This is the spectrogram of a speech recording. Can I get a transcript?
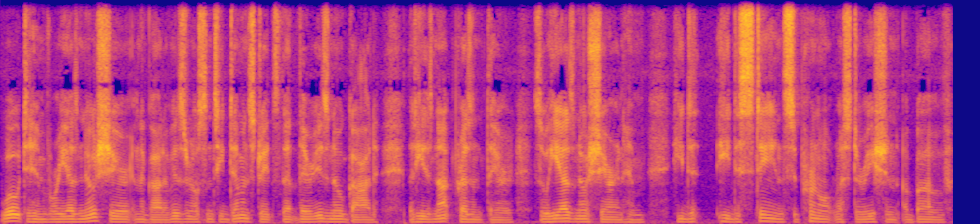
Woe to him, for he has no share in the God of Israel, since he demonstrates that there is no God, that he is not present there, so he has no share in him. He, di- he disdains supernal restoration above.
